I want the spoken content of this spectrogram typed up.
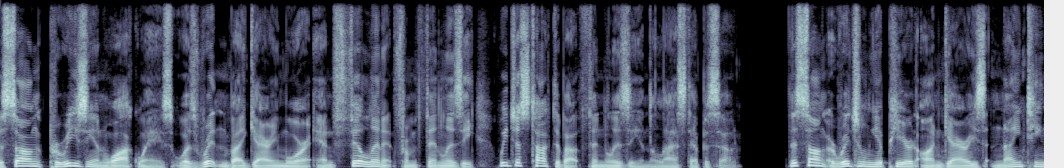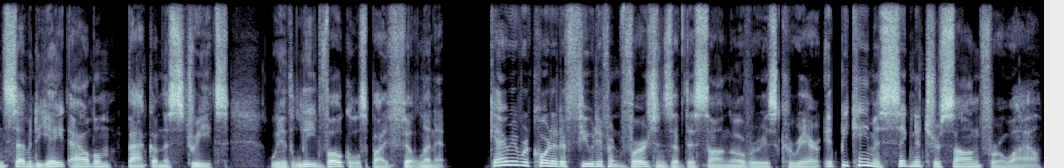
The song Parisian Walkways was written by Gary Moore and Phil Lynott from Thin Lizzy. We just talked about Thin Lizzy in the last episode. This song originally appeared on Gary's 1978 album Back on the Streets with lead vocals by Phil Lynott. Gary recorded a few different versions of this song over his career. It became his signature song for a while.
